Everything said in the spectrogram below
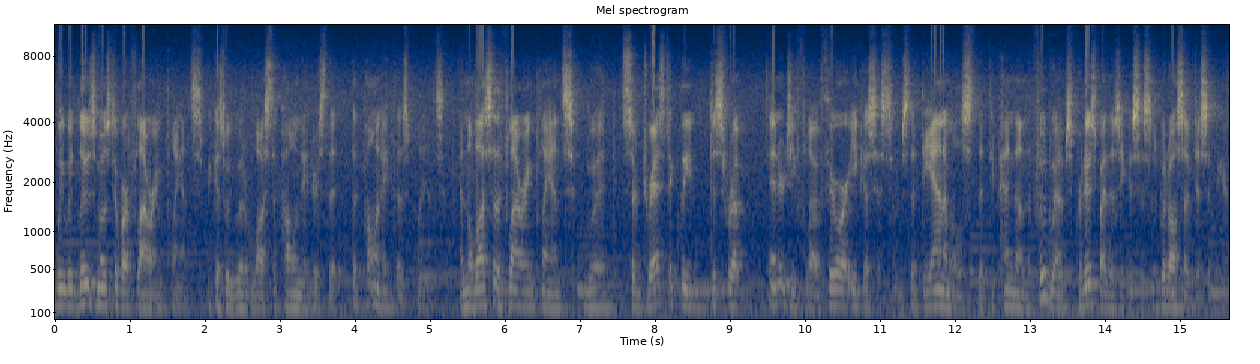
we would lose most of our flowering plants because we would have lost the pollinators that, that pollinate those plants. And the loss of the flowering plants would so drastically disrupt energy flow through our ecosystems that the animals that depend on the food webs produced by those ecosystems would also disappear.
